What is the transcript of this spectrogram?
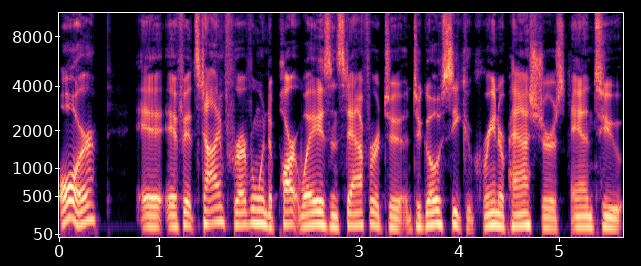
Or if it's time for everyone to part ways and Stafford to to go seek greener pastures and to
